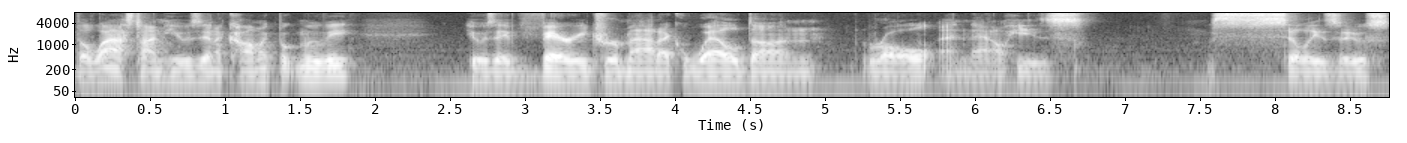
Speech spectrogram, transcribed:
the last time he was in a comic book movie it was a very dramatic, well done role, and now he's silly Zeus.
